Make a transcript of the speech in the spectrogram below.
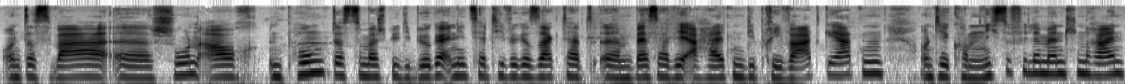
Und das war äh, schon auch ein Punkt, dass zum Beispiel die Bürgerinitiative gesagt hat, äh, besser wir erhalten die Privatgärten und hier kommen nicht so viele Menschen rein.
